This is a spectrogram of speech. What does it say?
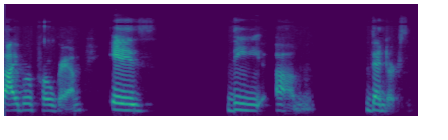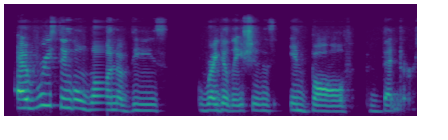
cyber program is the um, vendors. Every single one of these regulations involve vendors.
